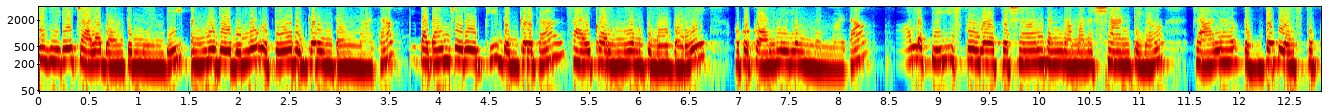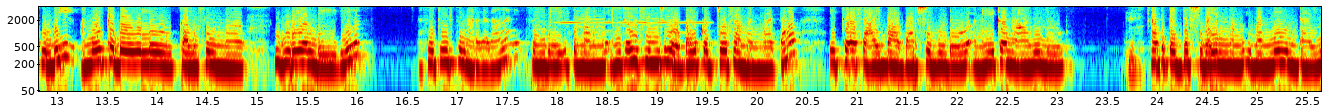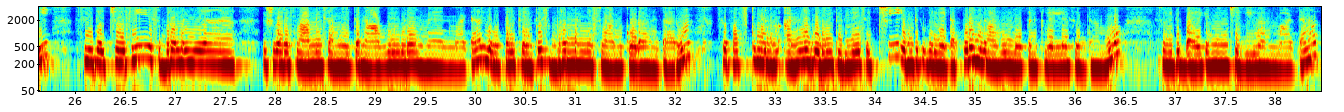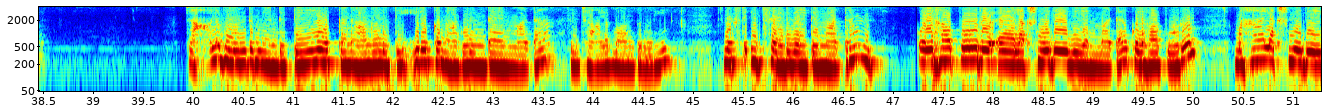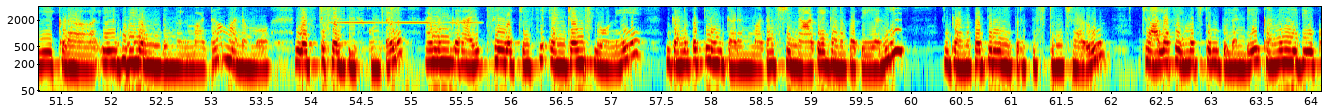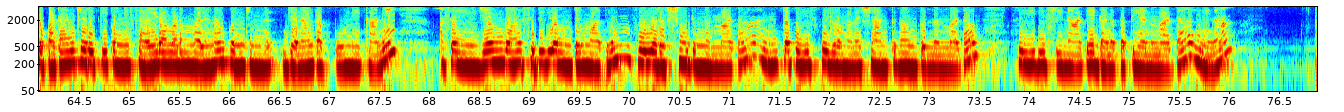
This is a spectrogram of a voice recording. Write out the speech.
ఈ వీడియో చాలా బాగుంటుంది అండి. అన్ని దేవుళ్ళు ఒకే దగ్గర ఉంటాయన్నమాట. ఈ పటాన్ చెరువుకి దగ్గరగా సాయి కాలనీ అని పిలువబడే ఒక కాలనీలో ఉందన్నమాట. చాలా పీస్ఫుల్గా ప్రశాంతంగా మనశ్శాంతిగా చాలా పెద్ద ప్లేస్తో కూడి అనేక దేవుళ్ళు కలిసి ఉన్న గుడి అండి ఇది. సో చూస్తున్నారు కదా? సో ఇది ఇప్పుడు మనం ఎంట్రన్స్ నుంచి లోపలికి వచ్చేసామన్నమాట. ఇక్కడ సాయిబాబా శివుడు అనేక నాగులు అతి పెద్ద శివలింగం ఇవన్నీ ఉంటాయి. సో ఇది వచ్చేసి సుబ్రహ్మణ్య ఈశ్వర స్వామి సమేత నాగులు కూడా ఉన్నాయన్నమాట. లోపలికి వెళ్తే సుబ్రహ్మణ్య స్వామి కూడా ఉంటారు. సో ఫస్ట్ మనం అన్ని గుడులు తిరిగేసి వచ్చి ఇంటికి వెళ్ళేటప్పుడు నాగులు లోపలికి వెళ్ళేసి వద్దాము. సో ఇది బయట నుంచి వ్యూ అనమాట చాలా బాగుంటుంది అండి తీరొక్క నాగులు తీరొక్క నాగులు ఉంటాయన్నమాట. అసలు చాలా బాగుంటుంది. నెక్స్ట్ ఇటు సైడ్ వెళ్తే మాత్రం కొల్హాపూర్ లక్ష్మీదేవి అన్నమాట. కొల్హాపూర్. మహాలక్ష్మీదేవి ఇక్కడ ఈ గుడిలో ఉంటుందన్నమాట. మనము లెఫ్ట్ సైడ్ తీసుకుంటే. అండ్ ఇంకా రైట్ సైడ్ వచ్చేసి ఎంట్రన్స్లోనే గణపతి ఉంటాడనమాట శ్రీ నాటే గణపతి అని గణపతిని ప్రతిష్ఠించారు. చాలా ఫేమస్ టెంపుల్ అండి. కానీ ఇది ఒక పటాంచరికి కొన్ని సైడ్ అవ్వడం వలన కొంచెం జనాలు తక్కువనే కానీ అసలు నిజంగా సిటీలో ఉంటే మాత్రం ఫుల్ రష్ ఉంటుందన్నమాట. అంత పీస్ఫుల్గా శాంతిగా ఉంటుందన్నమాట. సో ఇది శ్రీ నాటే గణపతి అన్నమాట ఈయన.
